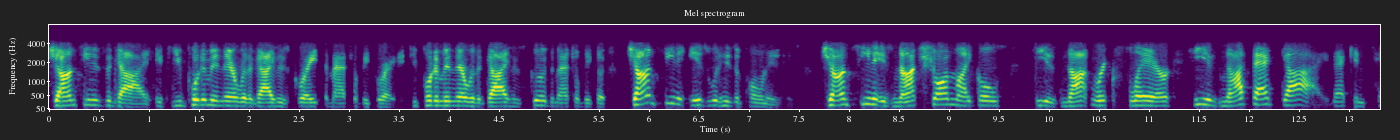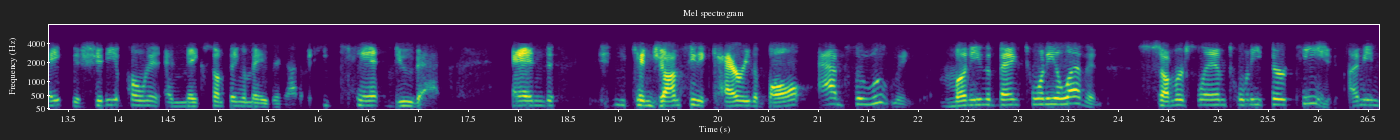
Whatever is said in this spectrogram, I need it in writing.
John Cena's the guy. If you put him in there with a guy who's great, the match will be great. If you put him in there with a guy who's good, the match will be good. John Cena is what his opponent is. John Cena is not Shawn Michaels. He is not Ric Flair. He is not that guy that can take the shitty opponent and make something amazing out of it. He can't do that. And can John Cena carry the ball? Absolutely. Money in the Bank 2011, SummerSlam 2013. I mean,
